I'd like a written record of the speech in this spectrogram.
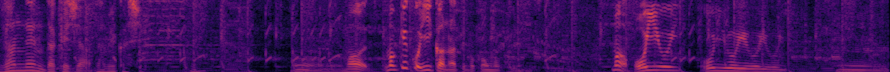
残念だけじゃダメかしら。うんまあ、まあ結構いいかなって僕は思ってるんですけど。まあおいおいおいおいおいおい。うん。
